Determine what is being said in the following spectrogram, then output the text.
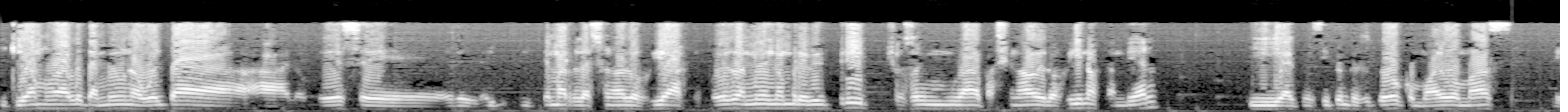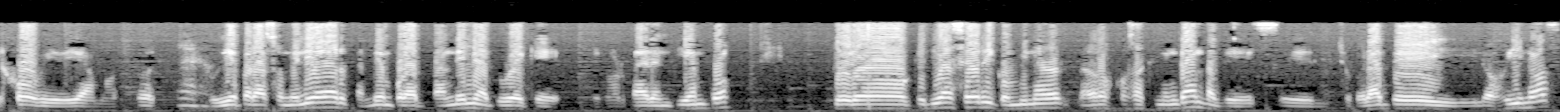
y queríamos darle también una vuelta a lo que es eh, el, tema relacionado a los viajes. Por eso también el nombre Big Trip, yo soy muy apasionado de los vinos también y al principio empezó todo como algo más de hobby, digamos. Yo estudié para sommelier, también por la pandemia tuve que, que cortar en tiempo, pero quería hacer y combinar las dos cosas que me encantan, que es el chocolate y los vinos,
